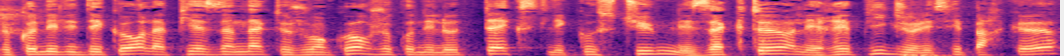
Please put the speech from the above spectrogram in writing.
Je connais les décors, la pièce d'un acte joue encore, je connais le texte, les costumes, les acteurs, les répliques, je les sais par cœur.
